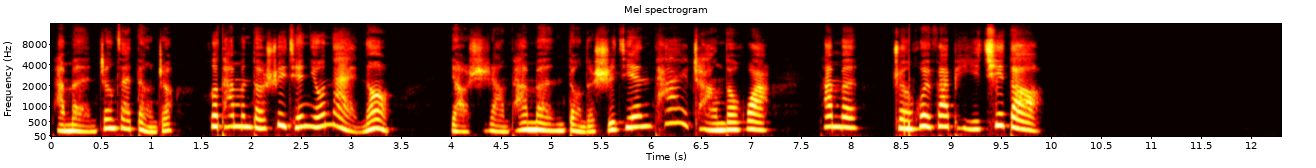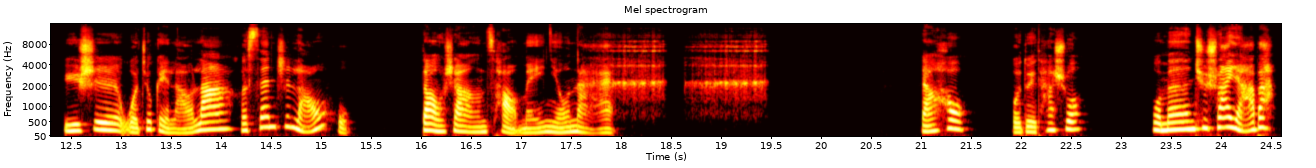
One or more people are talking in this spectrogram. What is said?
他们正在等着。喝他们的睡前牛奶呢。要是让他们等的时间太长的话，他们准会发脾气的。于是我就给劳拉和三只老虎倒上草莓牛奶，然后我对他说：“我们去刷牙吧。”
